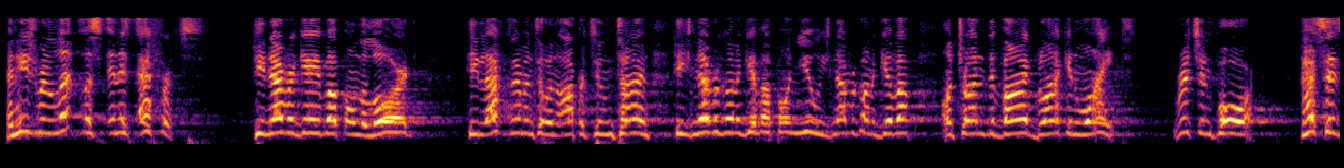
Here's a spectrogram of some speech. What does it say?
And he's relentless in his efforts. He never gave up on the Lord. He left them until an opportune time. He's never going to give up on you. He's never going to give up on trying to divide black and white, rich and poor. That's his,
